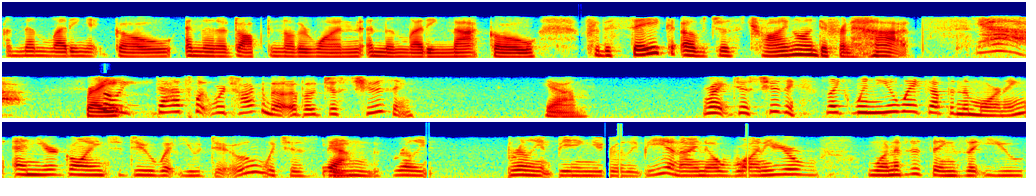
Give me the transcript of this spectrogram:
and then letting it go and then adopt another one and then letting that go for the sake of just trying on different hats. Yeah. Right? So that's what we're talking about about just choosing. Yeah. Right, just choosing. Like when you wake up in the morning and you're going to do what you do, which is Yeah. being the brilliant brilliant being you truly be, and I know one of your one of the things that you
